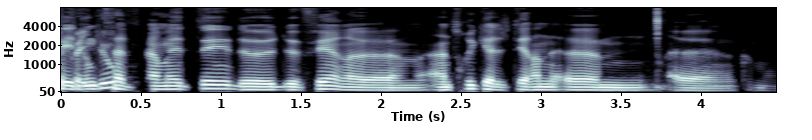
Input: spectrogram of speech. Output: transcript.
Et donc idiot. ça te permettait de, de faire un truc alterne. euh, comment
